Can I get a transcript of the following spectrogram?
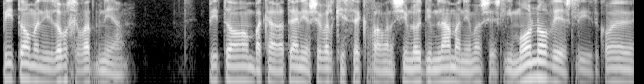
פתאום אני לא בחברת בנייה. פתאום בקראטה אני יושב על כיסא כבר, ואנשים לא יודעים למה, אני אומר שיש לי מונו ויש לי כל מיני...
